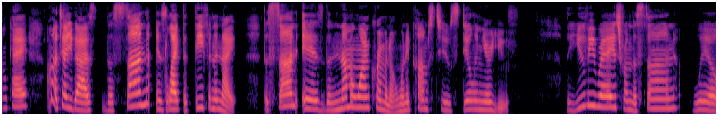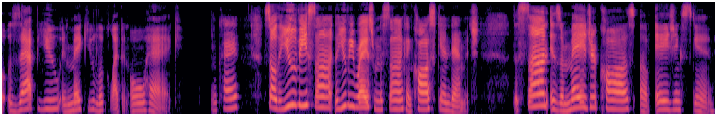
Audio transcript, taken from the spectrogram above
okay, I'm going to tell you guys the sun is like the thief in the night. The sun is the number one criminal when it comes to stealing your youth. The UV rays from the sun will zap you and make you look like an old hag. Okay? So the UV sun, the UV rays from the sun can cause skin damage. The sun is a major cause of aging skin.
